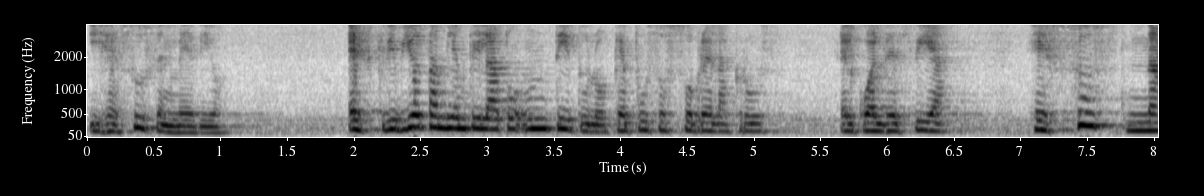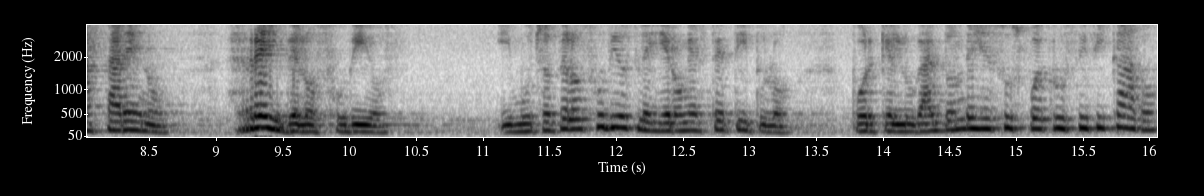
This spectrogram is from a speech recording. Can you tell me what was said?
y Jesús en medio. Escribió también Pilato un título que puso sobre la cruz, el cual decía, Jesús Nazareno, Rey de los judíos. Y muchos de los judíos leyeron este título, porque el lugar donde Jesús fue crucificado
